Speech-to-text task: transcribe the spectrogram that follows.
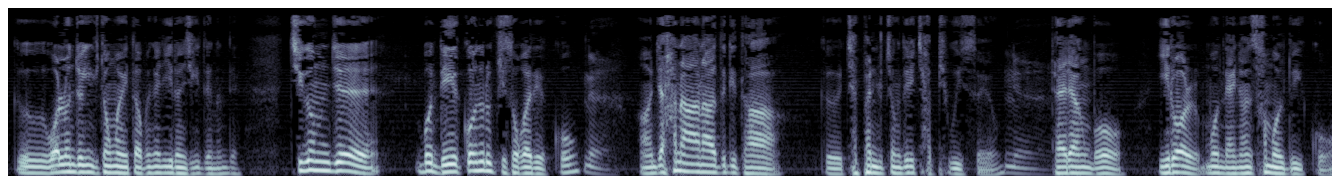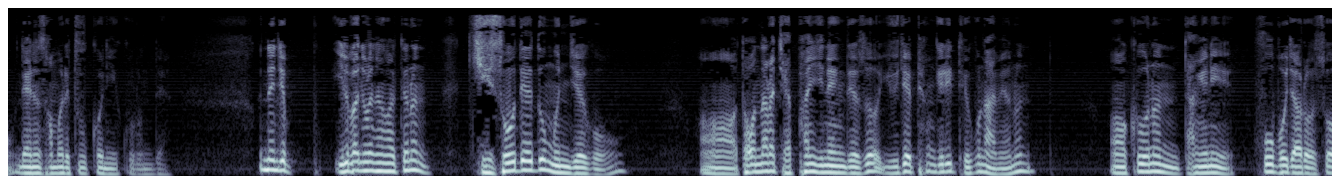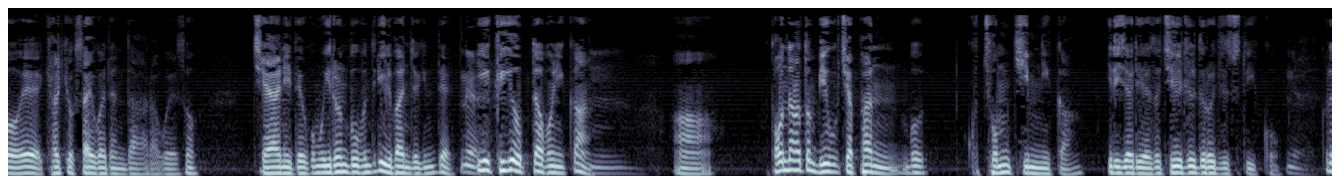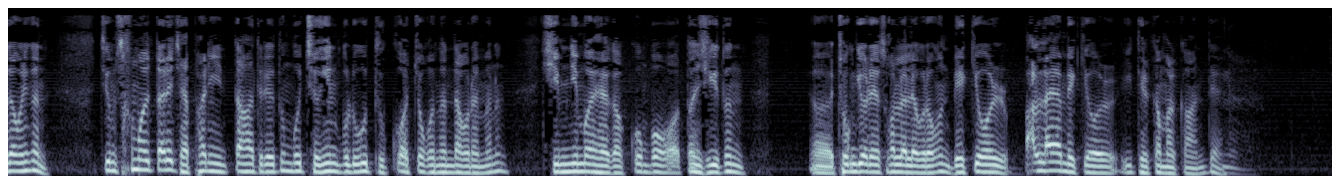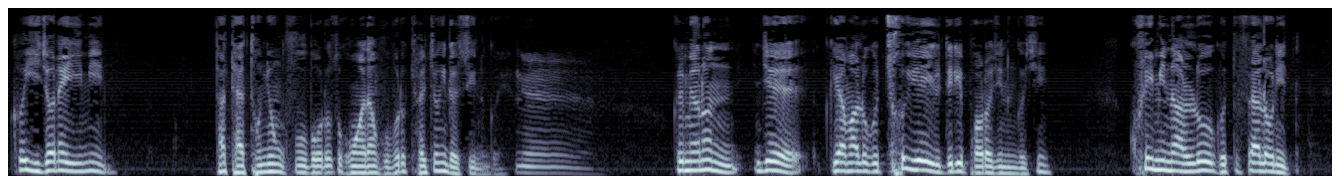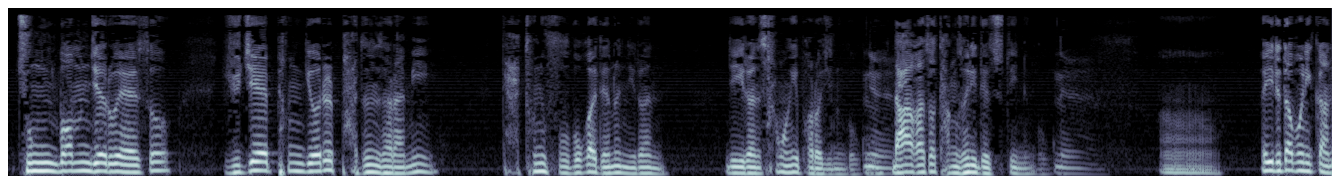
그 원론적인 규정만 있다 보니까 이런 식이 되는데 지금 이제 뭐 네 건으로 기소가 됐고 네. 어, 이제 하나하나들이 다 그 재판 일정들이 잡히고 있어요. 네. 대략 뭐 1월 뭐 내년 3월도 있고 내년 3월에 두 건이 있고 그런데 근데 이제 일반적으로 생각할 때는 기소돼도 문제고 어 더군다나 재판이 진행돼서 유죄 판결이 되고 나면은 어 그거는 당연히 후보자로서의 결격 사유가 된다라고 해서 제한이 되고 뭐 이런 부분들이 일반적인데 네. 이게 그게 없다 보니까 음. 어 더군다나 또 미국 재판 뭐 좀 깁니까 이리저리 해서 질질 들어질 수도 있고 네. 그러다 보니까 지금 3월 달에 재판이 있다 하더라도 뭐 증인 부르고 듣고 어쩌고 한다 그러면은 심리 뭐 해갖고 뭐 어떤 식이든 어, 종결해서 하려고 그러면 몇 개월, 빨라야 몇 개월이 될까 말까 하는데 네. 그 이전에 이미 다 대통령 후보로서 공화당 후보로 결정이 될 수 있는 거예요. 네. 그러면은 이제 그야말로 그 초유의 일들이 벌어지는 것이 크리미널로 그것도 펠로니 중범죄로 해서 유죄 판결을 받은 사람이 대통령 후보가 되는 이런 이제 이런 상황이 벌어지는 거고 네. 나아가서 당선이 될 수도 있는 거고 네. 어 이러다 보니까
